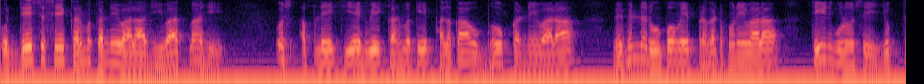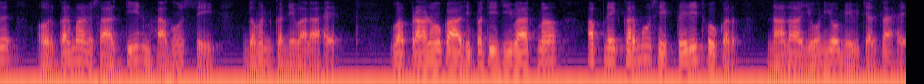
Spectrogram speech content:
उद्देश्य से कर्म करने वाला जीवात्मा ही उस अपने किए हुए कर्म के फल का उपभोग करने वाला, विभिन्न रूपों में प्रकट होने वाला, तीन गुणों से युक्त और कर्मानुसार तीन भागों से गमन करने वाला है। वह प्राणों का अधिपति जीवात्मा अपने कर्मों से प्रेरित होकर नाना योनियों में विचरता है।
